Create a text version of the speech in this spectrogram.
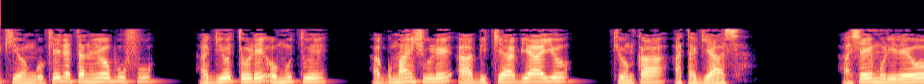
ekiongo kyenya tano yobufu agiotole omutwe agumanshule abikya byayo kyonka atagyasa. Ashayimulireo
